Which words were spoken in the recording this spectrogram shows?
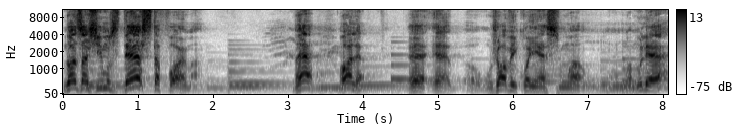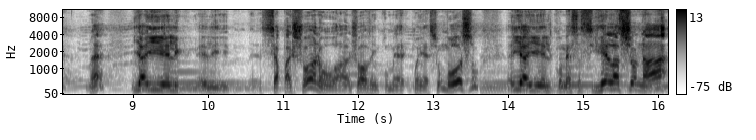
Nós agimos desta forma. Né? Olha, é, é, o jovem conhece uma, uma mulher, né? e aí ele, ele eh, se apaixona, ou a jovem come, conhece um moço, e aí ele começa a se relacionar,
